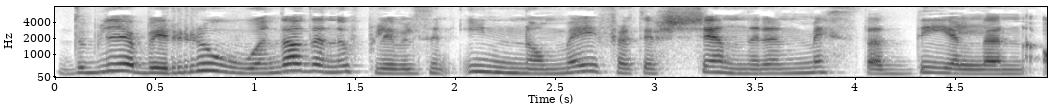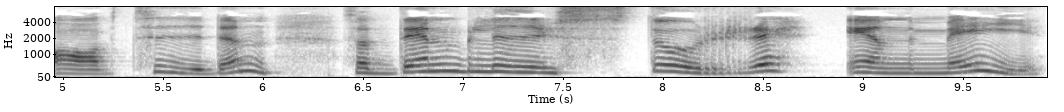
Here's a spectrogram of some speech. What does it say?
Då blir jag beroende av den upplevelsen inom mig för att jag känner den mesta delen av tiden. Så att den blir större än mig.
